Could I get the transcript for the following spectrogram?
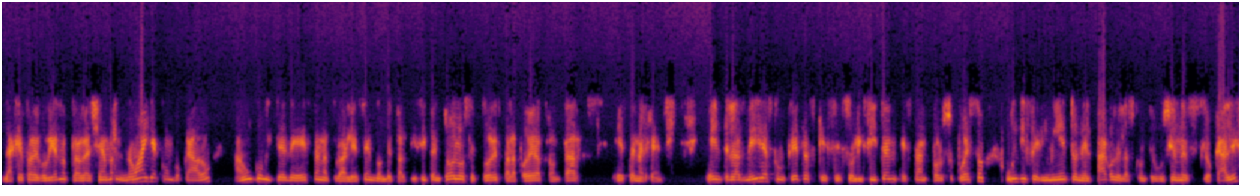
la jefa de gobierno, Claudia Sheinbaum, no haya convocado a un comité de esta naturaleza en donde participen todos los sectores para poder afrontar esta emergencia. Entre las medidas concretas que se solicitan están, por supuesto, un diferimiento en el pago de las contribuciones locales,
